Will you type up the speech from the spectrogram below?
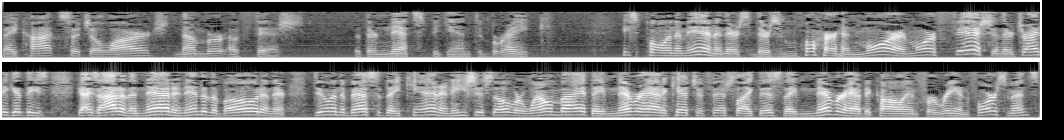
they caught such a large number of fish that their nets began to break he's pulling them in and there's there's more and more and more fish and they're trying to get these guys out of the net and into the boat and they're doing the best that they can and he's just overwhelmed by it. They've never had to catch a fish like this. They've never had to call in for reinforcements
